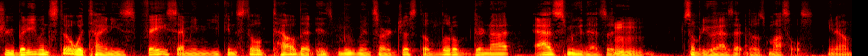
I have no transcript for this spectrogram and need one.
true. But even still, with Tiny's face, I mean, you can still tell that his movements are just a little. They're not as smooth as a, mm-hmm. somebody who has that, those muscles. You know,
